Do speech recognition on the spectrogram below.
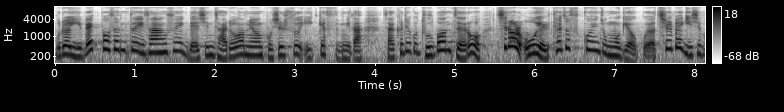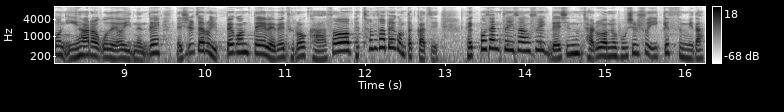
무려 200% 이상 수익 내신 자료 화면 보실 수 있겠습니다. 자, 그리고 두 번째로 7월 5일 테조스 코인 종목이었고요. 720원 이하라고 되어 있는데 네, 실제로 600원대 매매 들어가서 1,400원대까지 100% 이상 수익 내신 자료 화면 보실 수 있겠습니다.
